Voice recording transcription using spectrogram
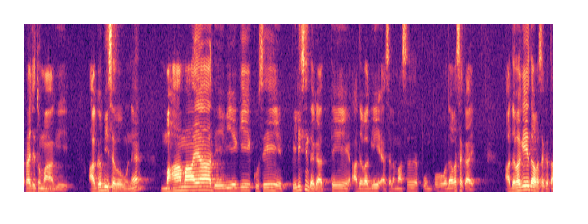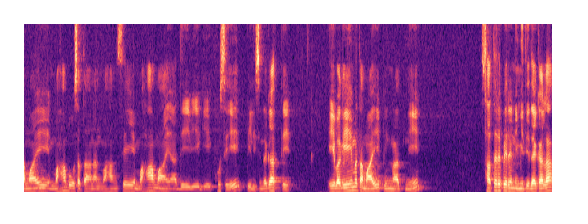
රජතුමාගේ අගබිසව වුණ මහා මායා දේවියගේ කුසේ පිළිසිඳ ගත්තේ අද වගේ ඇසල මස පුම් පොහොව දවසකයි. අද වගේ දවසක තමයි මහා බෝසතාණන් වහන්සේ මහා මායා දේවියගේ කුසේ පිළිසිඳ ගත්තේ. ඒ වගේම තමයි පින්වත්නි සතර පෙර නිමිති දැකලා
